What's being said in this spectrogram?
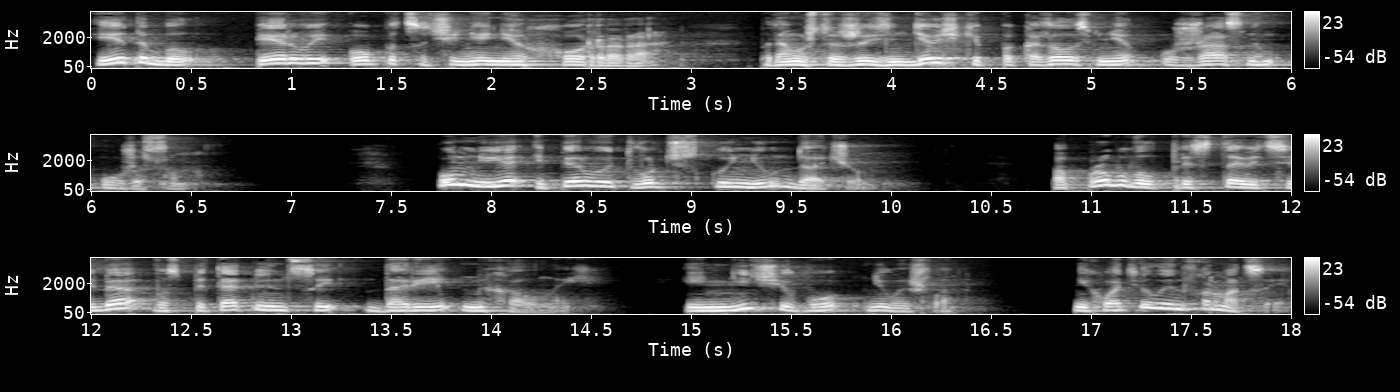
И это был первый опыт сочинения хоррора, потому что жизнь девочки показалась мне ужасным ужасом. Помню я и первую творческую неудачу. Попробовал представить себя воспитательницей Дарьей Михайловной. И ничего не вышло. Не хватило информации.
